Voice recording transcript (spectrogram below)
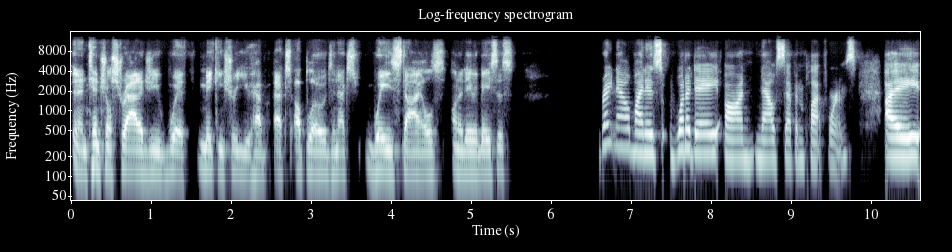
an intentional strategy with making sure you have X uploads and X ways styles on a daily basis? Right now mine is what a day on now seven platforms. I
